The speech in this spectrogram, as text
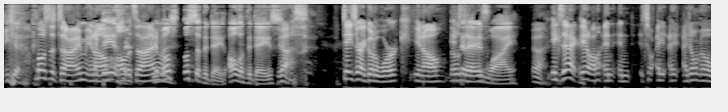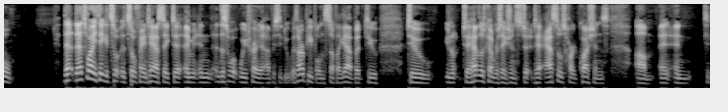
Yeah. most of the time, you know, all it? the time. Yeah, most most of the days, all of the days. Yes. Days where I go to work, you know, those days. and why? Yeah, exactly. You know, and and so I, I, I don't know. That that's why I think it's so it's so fantastic to. I mean, and, and this is what we try to obviously do with our people and stuff like that. But to to you know to have those conversations, to, to ask those hard questions, um, and and to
